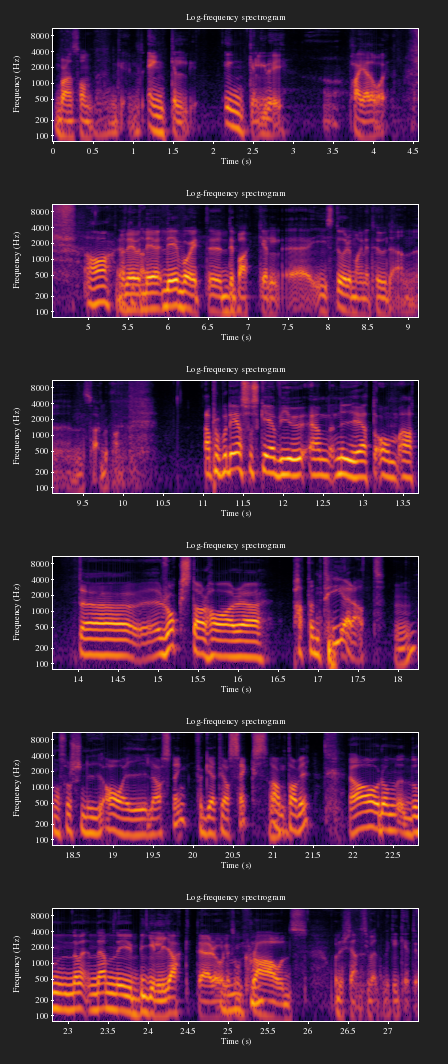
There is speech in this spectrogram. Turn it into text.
Bara en sån enkel, enkel grej. Pajade AI. Ja, det, det, det var ett eh, debacle eh, i större magnitud än, än Cyberpunk. Apropå det så skrev vi ju en nyhet om att eh, Rockstar har eh, patenterat Mm. någon sorts ny AI-lösning för GTA 6, antar vi. Ja, och de, de nämner ju biljakter och liksom crowds. Och det känns ju väldigt mycket GTA.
